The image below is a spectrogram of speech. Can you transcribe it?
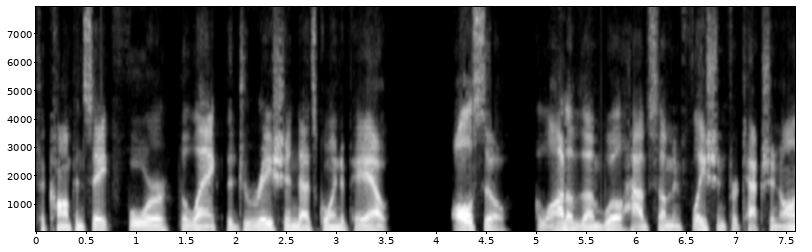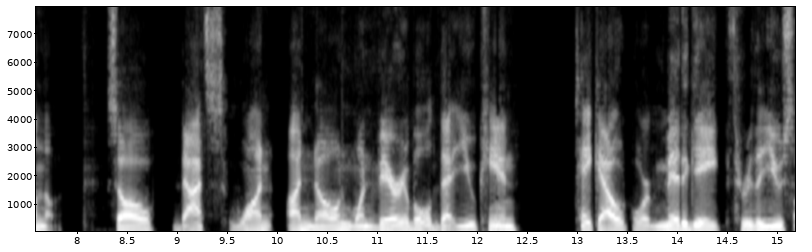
to compensate for the length, the duration that's going to pay out. Also, a lot of them will have some inflation protection on them. So that's one unknown, one variable that you can take out or mitigate through the use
